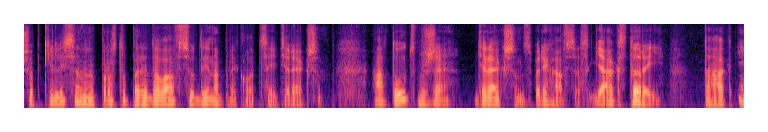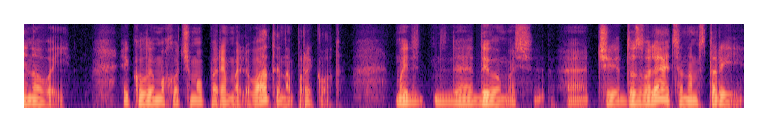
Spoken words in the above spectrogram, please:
щоб key-listener просто передавав сюди, наприклад, цей direction. А тут вже direction зберігався як старий, так і новий. І коли ми хочемо перемалювати, наприклад, ми дивимось, е, чи дозволяється нам старий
